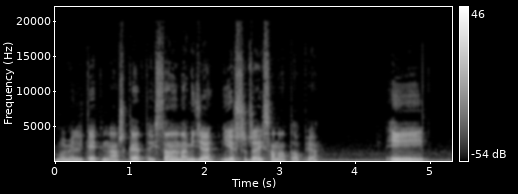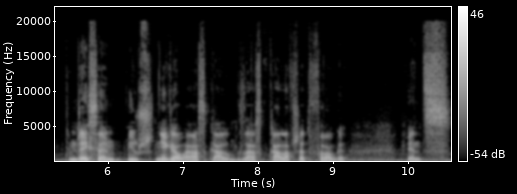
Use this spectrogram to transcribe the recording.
bo mieli Caitlyn Ashkę, Tristana na midzie i jeszcze Jace'a na topie. I tym Jace'em już nie grał Araskal, bo z Araskala wszedł Frog. Więc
